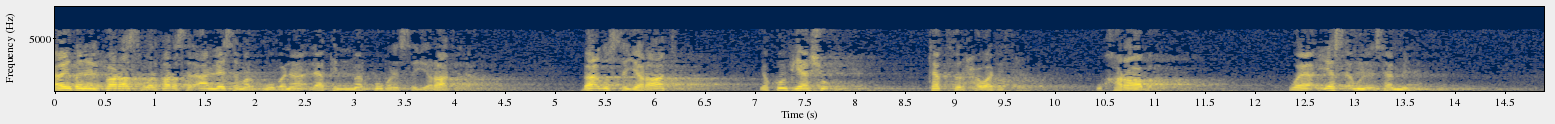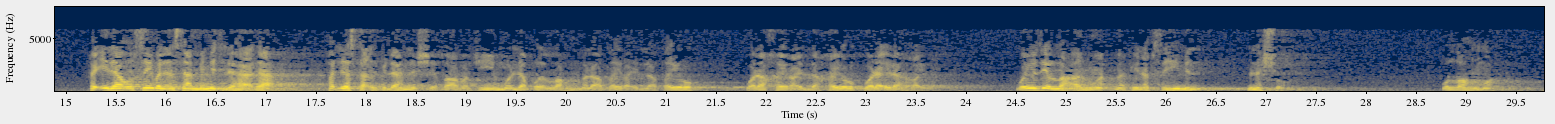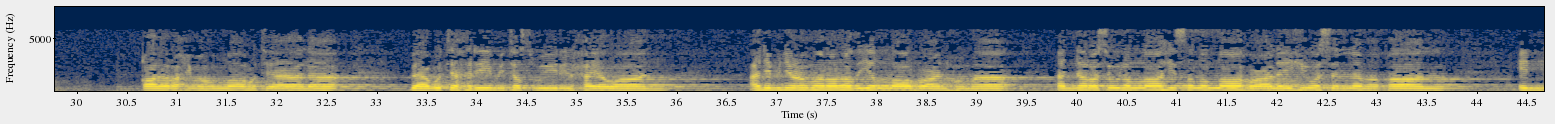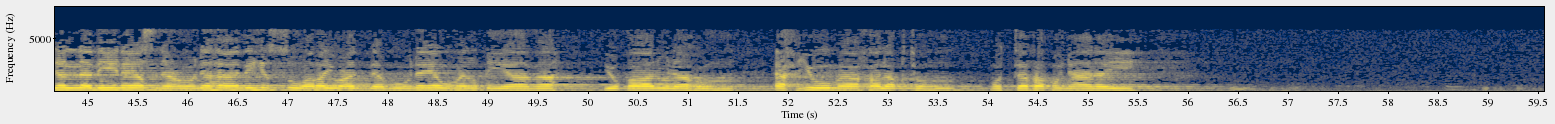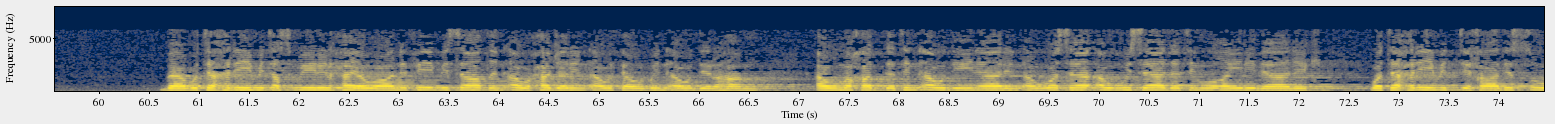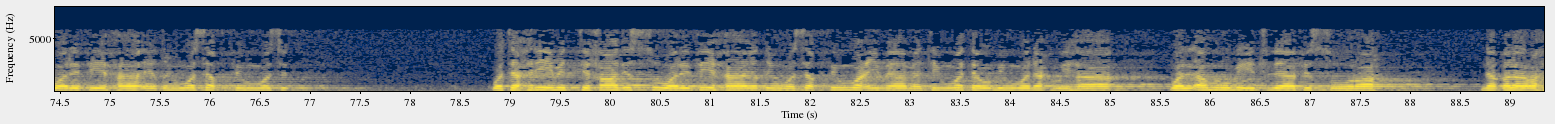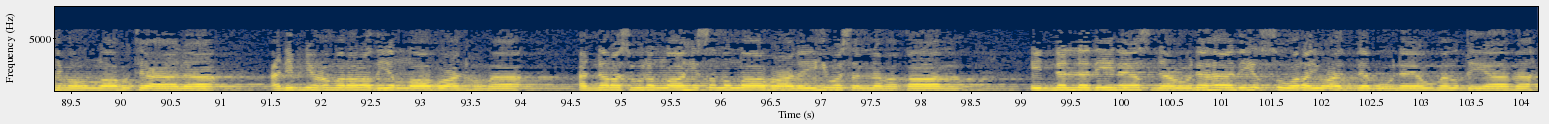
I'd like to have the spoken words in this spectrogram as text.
أيضا الفرس والفرس الآن ليس مركوبنا لكن مركوبنا السيارات الآن. بعض السيارات يكون فيها شؤم تكثر حوادثها وخرابها ويسأم الإنسان منها. فإذا أصيب الإنسان بمثل هذا فليستعذ بالله من الشيطان الرجيم وليقل اللهم لا طير إلا طيرك ولا خير إلا خيرك ولا إله غيرك. ويزيل الله عنه ما في نفسه من من الشؤم. والله موفق. قال رحمه الله تعالى باب تحريم تصوير الحيوان. عن ابن عمر رضي الله عنهما أن رسول الله صلى الله عليه وسلم قال إن الذين يصنعون هذه الصور يعذبون يوم القيامة. يقال لهم أحيوا ما خلقتم. متفق عليه. باب تحريم تصوير الحيوان في بساط أو حجر أو ثوب أو درهم أو مخدة أو دينار أو, وسا أو وسادة وغير ذلك وتحريم اتخاذ الصور في حائط وسقف وس وتحريم اتخاذ الصور في حائط وسقف وعمامة وثوب ونحوها والأمر بإتلاف الصورة. نقل رحمه الله تعالى عن ابن عمر رضي الله عنهما أن رسول الله صلى الله عليه وسلم قال إن الذين يصنعون هذه الصور يعذبون يوم القيامة.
